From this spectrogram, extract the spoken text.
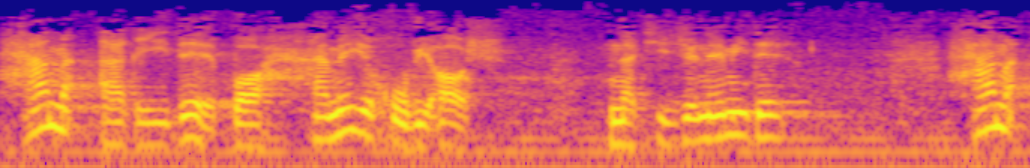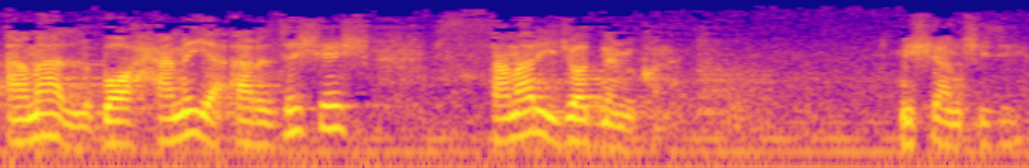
هم عقیده با همه خوبیهاش نتیجه نمیده هم عمل با همه ارزشش ثمر ایجاد نمی‌کنه. میشه هم چیزی؟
